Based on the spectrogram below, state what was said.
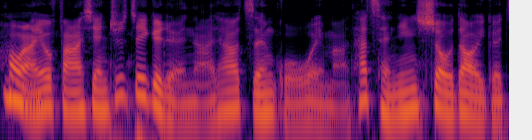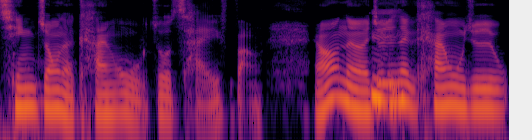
后来又发现，就是这个人啊，他叫曾国卫嘛，他曾经受到一个亲中的刊物做采访，然后呢，就是那个刊物就是。嗯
